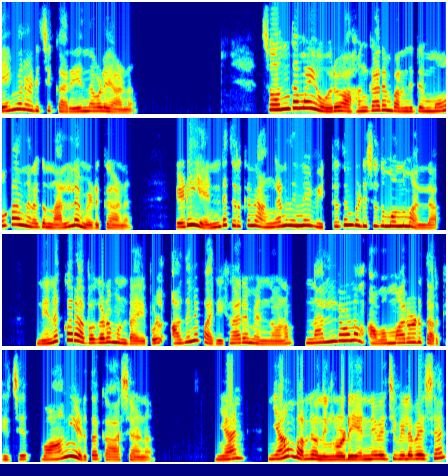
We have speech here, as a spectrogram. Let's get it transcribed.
ഏങ്ങലടിച്ച് കരയുന്നവളെയാണ്. സ്വന്തമായി ഓരോ അഹങ്കാരം പറഞ്ഞിട്ട് മോഹൻ നിനക്ക് നല്ല മിടുക്കാണ്. എടി എന്റെ ചെറുക്കൻ അങ്ങനെ നിന്നെ വിറ്റതും പിടിച്ചതുമൊന്നുമല്ല. നിനക്കൊരു അപകടം ഉണ്ടായപ്പോൾ അതിന് പരിഹാരം എന്നോണം നല്ലോണം അവന്മാരോട് തർക്കിച്ച് വാങ്ങിയെടുത്ത കാശാണ്. ഞാൻ ഞാൻ പറഞ്ഞോ നിങ്ങളോട് എന്നെ വെച്ച് വിലപേശാൻ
